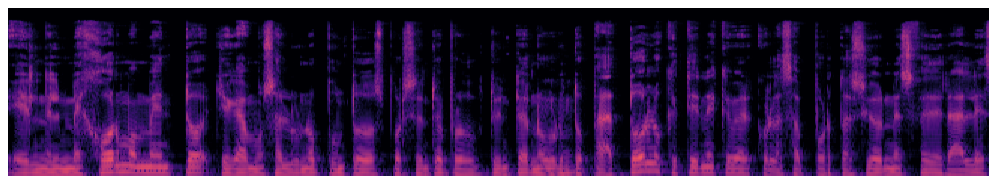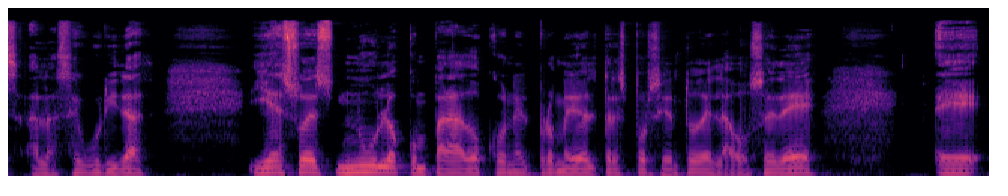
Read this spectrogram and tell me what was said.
En el mejor momento llegamos al 1.2% del Producto Interno Bruto para todo lo que tiene que ver con las aportaciones federales a la seguridad. Y eso es nulo comparado con el promedio del 3% de la OCDE. Eh,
